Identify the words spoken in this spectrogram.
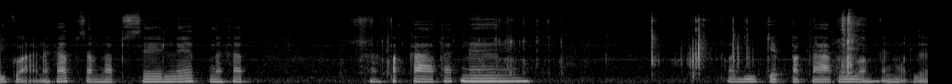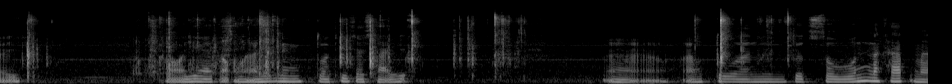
ดีกว่านะครับสำหรับเซเลบนะครับปากกาแป๊บหนึ่งพอดีเก็บปากกาไปรวมกันหมดเลย แยกออกมานิดนึง ตัวที่จะใช้อ่าเอาตัว 1.0 นะครับ มา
